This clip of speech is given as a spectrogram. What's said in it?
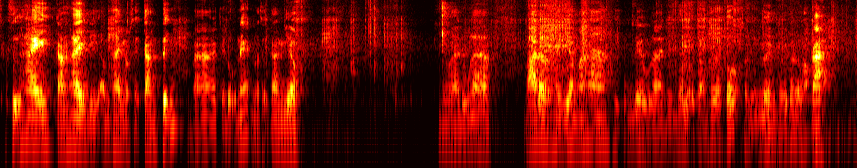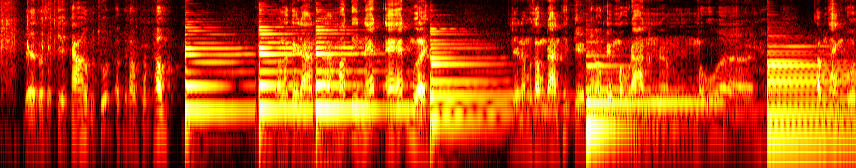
thực sự hay càng hay thì âm thanh nó sẽ càng tĩnh và cái độ nét nó sẽ càng nhiều. Nhưng mà đúng là ba đời hay Yamaha thì cũng đều là những cái lựa chọn rất là tốt cho những người mới bắt đầu học đàn. Bây giờ tôi sẽ cao hơn một chút ở cái dòng phổ thông. Đó là cây đàn Martinet ES10 đây là một dòng đàn thiết kế theo cái mẫu đàn ờ, mẫu uh, âm thanh của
